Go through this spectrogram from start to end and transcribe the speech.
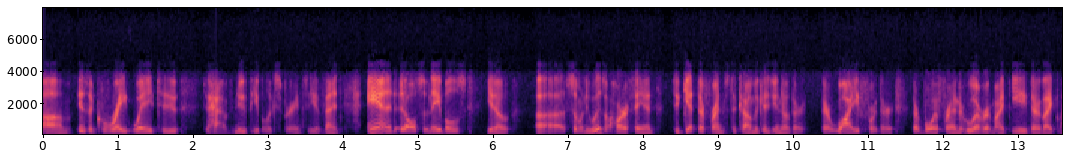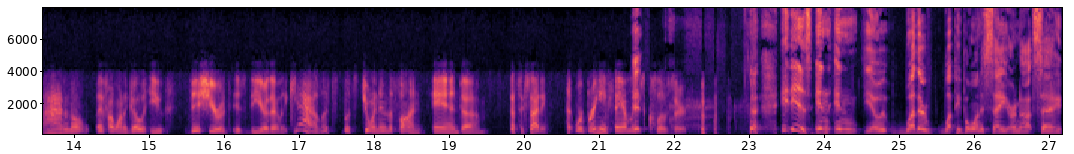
in um, is a great way to to have new people experience the event, and it also enables you know uh, someone who is a horror fan to get their friends to come because you know their their wife or their their boyfriend or whoever it might be they're like I don't know if I want to go with you. This year is the year. They're like yeah let's let's join in the fun. And um, that's exciting. We're bringing families it, closer. It is. And and you know whether what people want to say or not say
